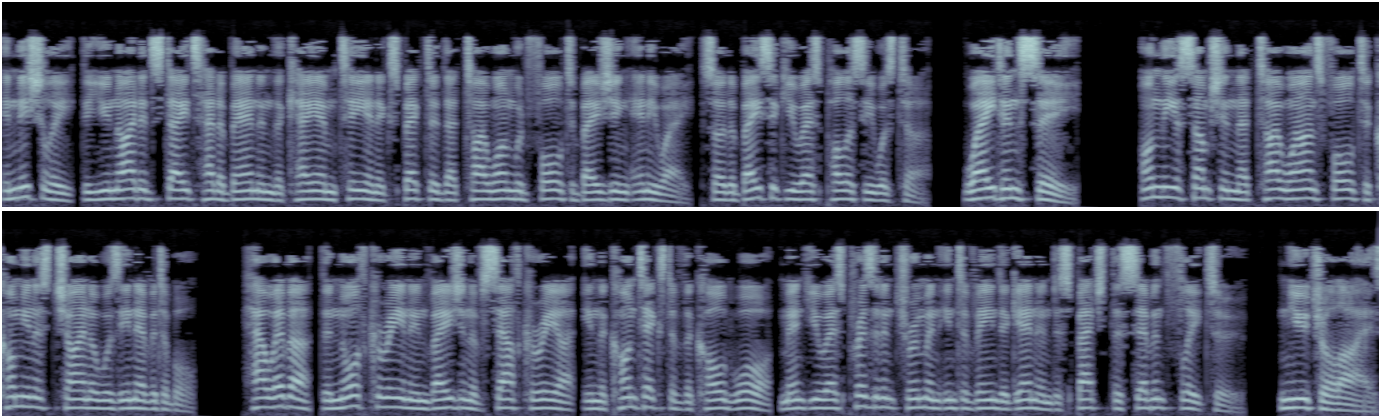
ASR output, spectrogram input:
Initially, the United States had abandoned the KMT and expected that Taiwan would fall to Beijing anyway, so the basic U.S. policy was to «wait and see», on the assumption that Taiwan's fall to Communist China was inevitable. However, the North Korean invasion of South Korea, in the context of the Cold War, meant U.S. President Truman intervened again and dispatched the Seventh Fleet to neutralize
